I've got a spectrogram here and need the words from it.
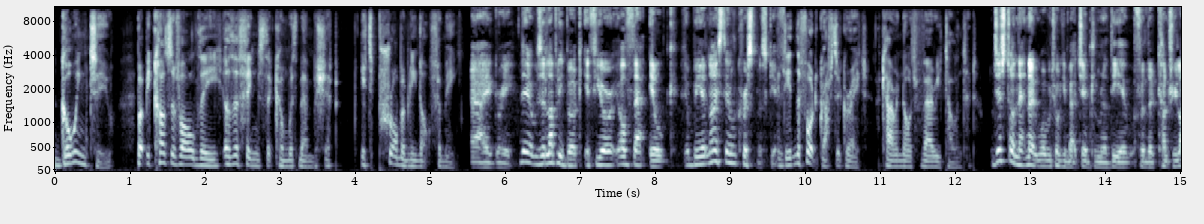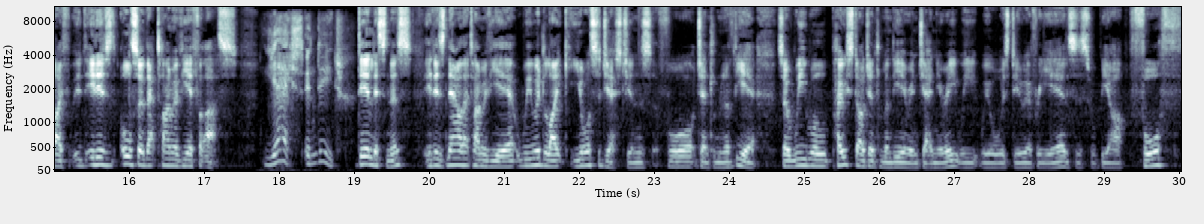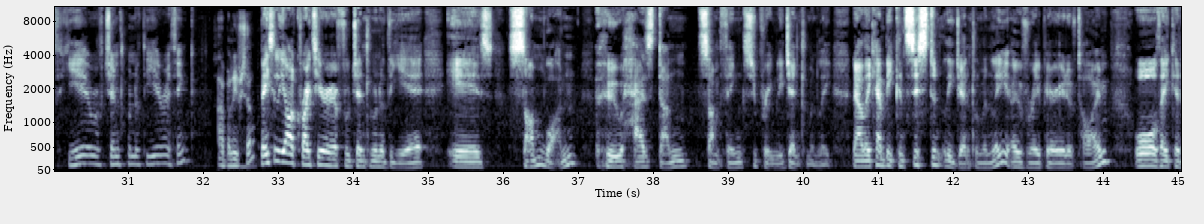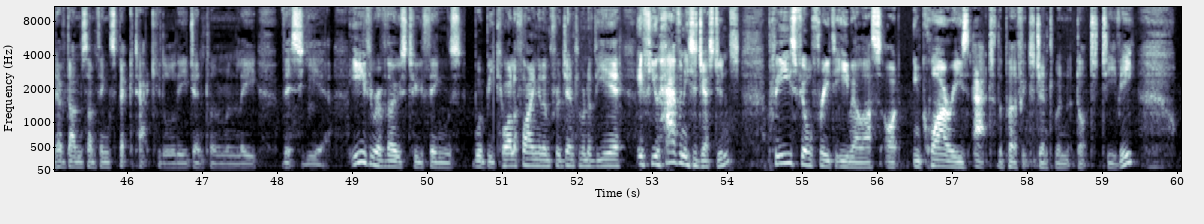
going to, but because of all the other things that come with membership, it's probably not for me. I agree. It was a lovely book. If you're of that ilk, it'll be a nice little Christmas gift. Indeed, and the photographs are great. Karen Knorr's very talented. Just on that note, while we're talking about Gentlemen of the Year for the country life, it, it is also that time of year for us. Yes, indeed. Dear listeners, it is now that time of year. We would like your suggestions for Gentlemen of the Year. So we will post our Gentlemen of the Year in January. We we always do every year. This is, will be our fourth year of Gentlemen of the Year, I think. I believe so. Basically, our criteria for Gentleman of the Year is someone who has done something supremely gentlemanly. Now, they can be consistently gentlemanly over a period of time, or they could have done something spectacularly gentlemanly this year. Either of those two things would be qualifying them for a Gentleman of the Year. If you have any suggestions, please feel free to email us at inquiries at theperfectgentleman.tv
